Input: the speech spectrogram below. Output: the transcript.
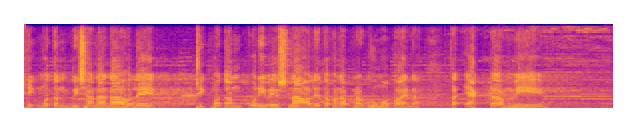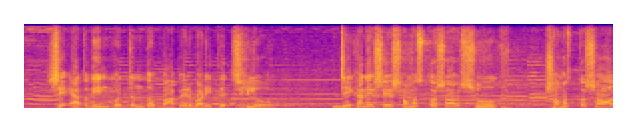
ঠিক মতন বিছানা না হলে, ঠিক মতন পরিবেশ না হলে তখন আপনার ঘুমও পায় না। তা একটা মেয়ে, সে এতদিন পর্যন্ত বাপের বাড়িতে ছিল, যেখানে সে সমস্ত সব সুখ, সমস্ত সব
